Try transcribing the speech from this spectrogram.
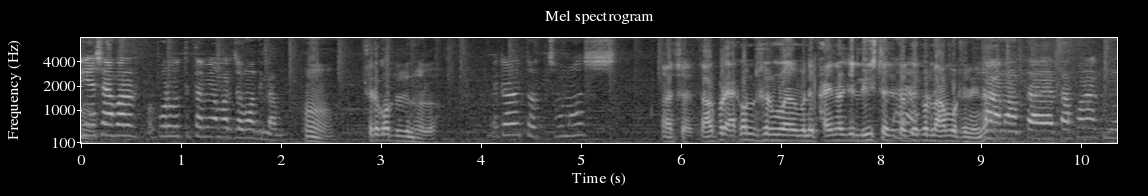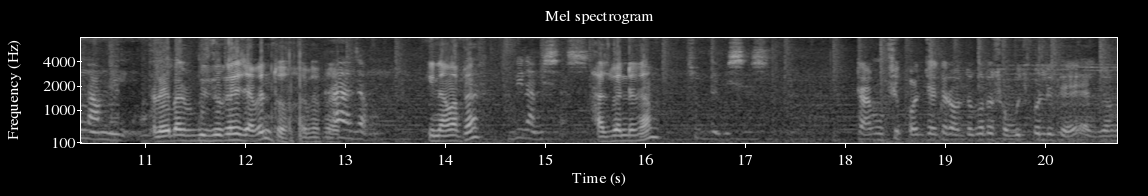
নিয়ে এসে আবার পরবর্তীতে আমি আমার জমা দিলাম। হুম সেটা কতদিন হলো? এটা তো ছ মাস। আচ্ছা তারপরে এখন মানে ফাইনাল যে লিস্ট আছে তাতে কোনো নাম ওঠেনি না? না তারপরে আর কোনো নাম নেই। তাহলে এবার বিডিওর কাছে যাবেন তো এবার হ্যাঁ যাব। কি নাম আপনার? বিনা বিশ্বাস। হাজব্যান্ডের নাম? সুখদেব বিশ্বাস। টাউনশিপ পঞ্চায়েতের অন্তর্গত সবুজপল্লীতে একজন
